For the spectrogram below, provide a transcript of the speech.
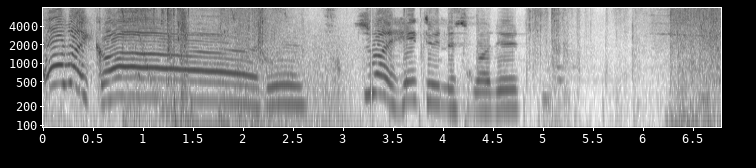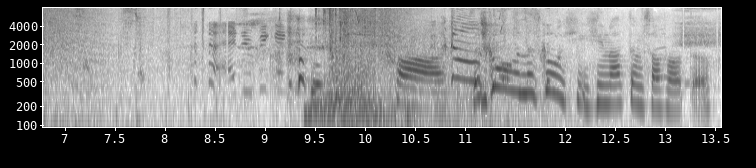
Oh my god, dude. This is why I hate doing this one, dude. I didn't think I could. Aw, let's go, let's go. He, he knocked himself out though.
